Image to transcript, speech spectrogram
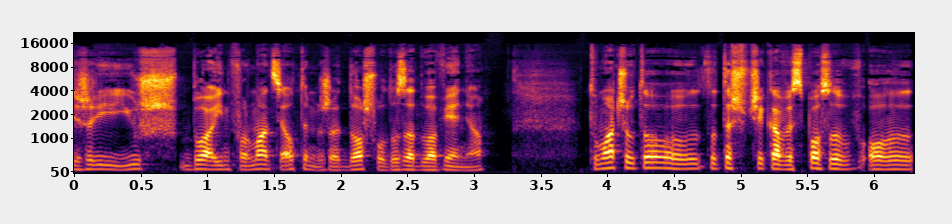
jeżeli już była informacja o tym, że doszło do zadławienia, tłumaczył to, to też w ciekawy sposób, o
